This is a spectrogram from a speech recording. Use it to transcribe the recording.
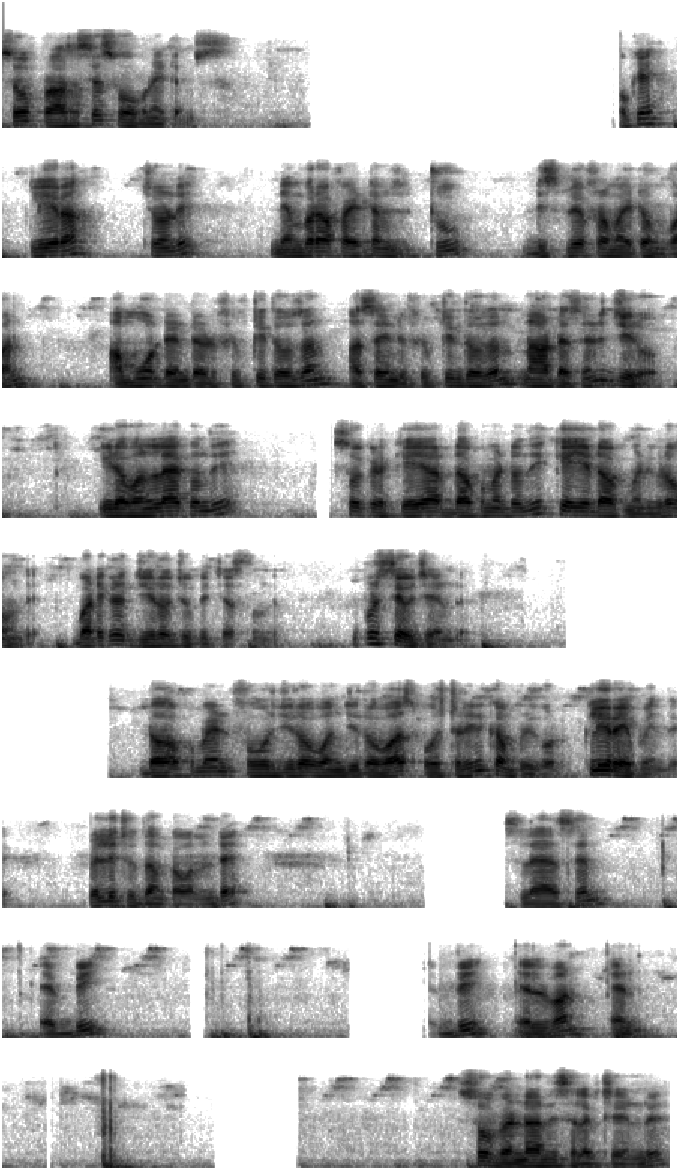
so processes open items. Okay క్లియరా? చూడండి. Number of items to display from item one amount entered fifty thousand assigned fifteen thousand not assigned zero ఇక్కడ వన్ ల్యాక్ ఉంది. సో ఇక్కడ కేఆర్ డాక్యుమెంట్ ఉంది KA document కూడా ఉంది. But ఇక్కడ zero చూపించేస్తుంది. ఇప్పుడు సేవ్ చేయండి. Document four zero one zero was posted in company code clear అయిపోయింది. వెళ్ళి చూద్దాం కావాలంటే. Slash N FB FB L one N. So వెండర్ని select చేయండి.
